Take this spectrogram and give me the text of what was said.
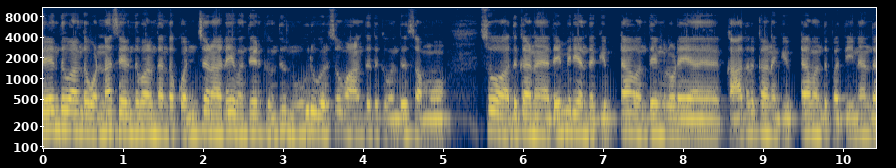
சேர்ந்து வாழ்ந்த ஒன்றா சேர்ந்து வாழ்ந்த அந்த கொஞ்ச நாளே வந்து எனக்கு வந்து நூறு வருஷம் வாழ்ந்ததுக்கு வந்து சமம். ஸோ அதுக்கான அதேமாரி அந்த கிஃப்டாக வந்து எங்களுடைய காதலுக்கான கிஃப்டாக வந்து பார்த்தீங்கன்னா அந்த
